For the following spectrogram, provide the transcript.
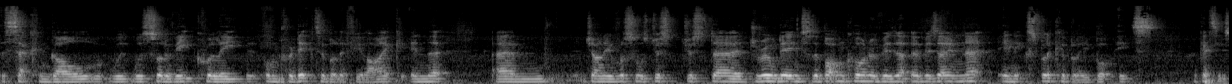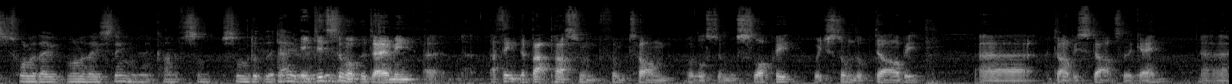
the second goal was, was sort of equally unpredictable, if you like, in that um, Johnny Russell's just just uh, drilled it into the bottom corner of his of his own net inexplicably. But it's I guess it's just one of those one of those things, and it kind of sum, summed up the day. Really, it did didn't sum up the day. I mean, uh, I think the back pass from, from Tom Huddlestone was sloppy, which summed up Derby. Uh, Derby's start to the game. Uh,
